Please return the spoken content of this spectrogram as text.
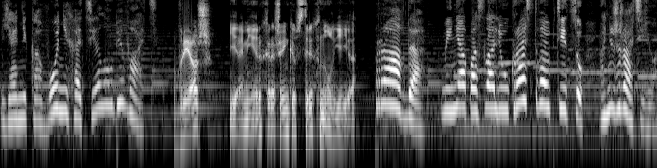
я никого не хотела убивать. Врешь? Яромир хорошенько встряхнул ее. Правда, меня послали украсть твою птицу, а не жрать ее.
